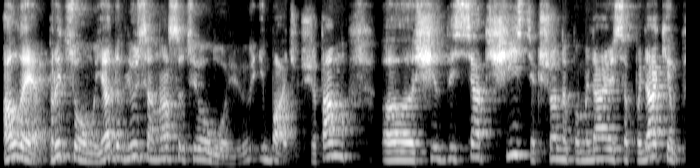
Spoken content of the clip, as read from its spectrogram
Але при цьому я дивлюся на соціологію і бачу, що там е, 66, якщо не помиляюся, поляків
